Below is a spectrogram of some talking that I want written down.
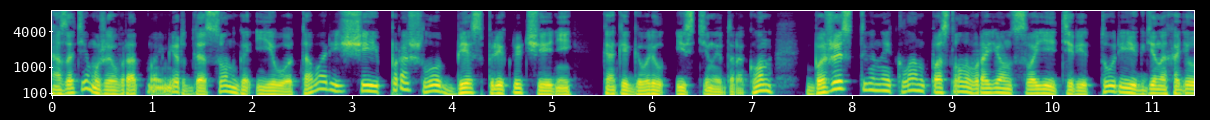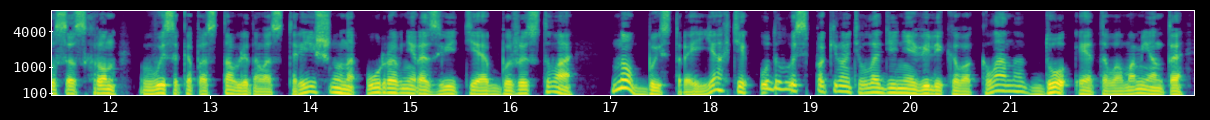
а затем уже в родной мир для и его товарищей прошло без приключений. Как и говорил истинный дракон, божественный клан послал в район своей территории, где находился схрон высокопоставленного старейшину на уровне развития божества, но быстрой яхте удалось покинуть владение великого клана до этого момента –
